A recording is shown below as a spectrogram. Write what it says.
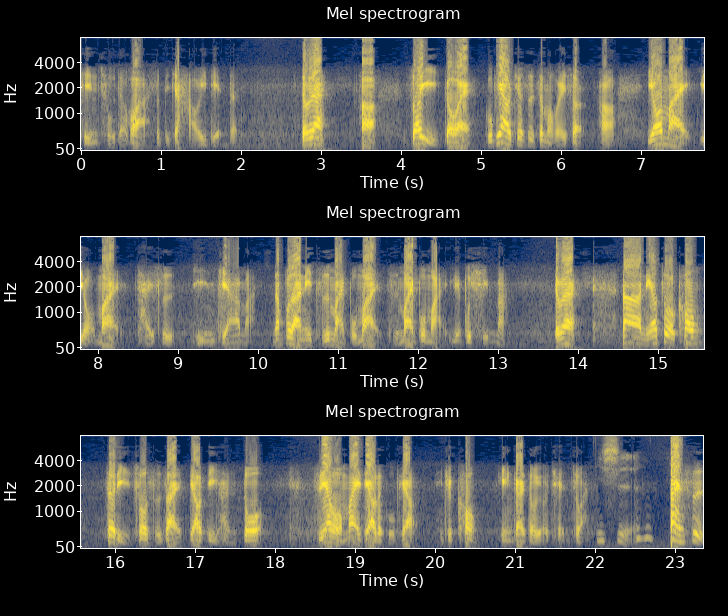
清楚的话，是比较好一点的，对不对？好，所以各位，股票就是这么回事儿啊，有买有卖才是赢家嘛。那不然你只买不卖，只卖不买也不行嘛，对不对？那你要做空，这里说实在标的很多，只要我卖掉的股票，你去控应该都有钱赚。是，但是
